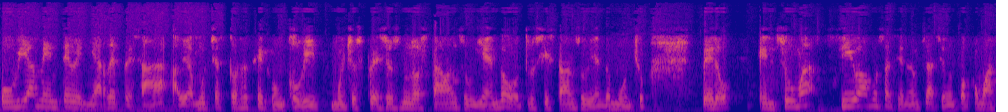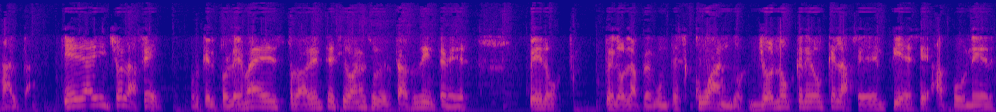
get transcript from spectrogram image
obviamente venía represada, había muchas cosas que con COVID muchos precios no estaban subiendo, otros sí estaban subiendo mucho, pero en suma, sí vamos a hacer una inflación un poco más alta. ¿Qué ha dicho la Fed? Porque el problema es, probablemente sí van a subir tasas de interés, pero, pero la pregunta es cuándo. Yo no creo que la Fed empiece a poner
